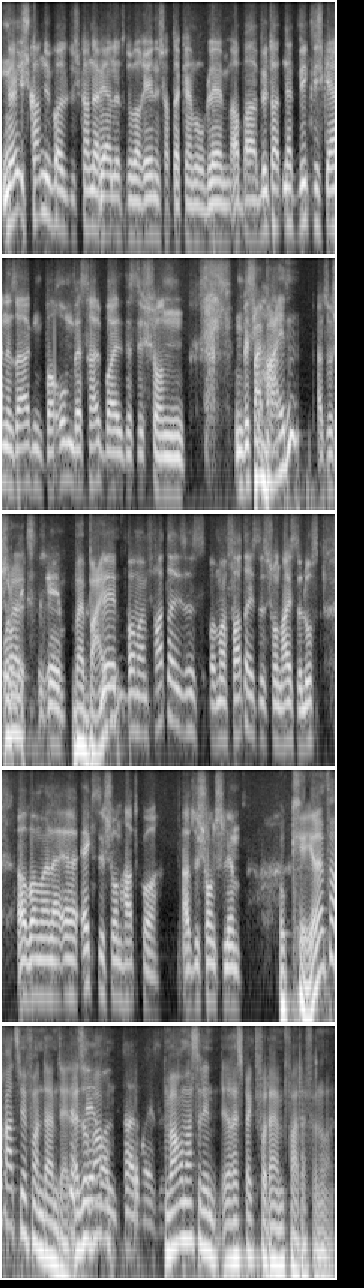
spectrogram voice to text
Ne, ich kann über, ich kann da gerne drüber reden, ich habe da kein Problem. Aber will halt nicht wirklich gerne sagen, warum, weshalb, weil das ist schon ein bisschen. bei hart. beiden? Also schon Oder- extrem. Bei Nee, beiden? bei meinem Vater ist es, bei meinem Vater ist es schon heiße Luft, aber bei meiner äh, Ex ist schon Hardcore. Also schon schlimm. Okay, ja, dann verrat's mir von deinem Dad. Also, warum, warum hast du den Respekt vor deinem Vater verloren?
